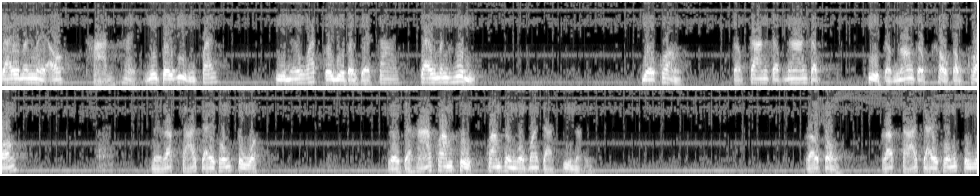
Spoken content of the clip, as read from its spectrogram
ใจมันไม่เอาฐานให้มีใจวิ่งไปอยู่ในวัดก็อยู่ตั้งแต่กาย ใจมันวุ่น เกี่ยวข้อง กับการกับงานกับที่กับน้องกับเข้ากับของไม่รักษาใจของตัว เราจะหาความสุขความสงบมาจากที่ไหน เราต้องรักษาใจของตัว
